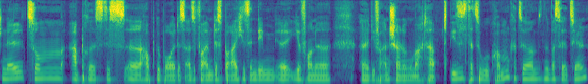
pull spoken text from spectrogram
schnell zum Abriss des äh, Hauptgebäudes, also vor allem des Bereiches, in dem äh, ihr vorne äh, die Veranstaltung gemacht habt. Wie ist es dazu gekommen? Kannst du da ein bisschen was erzählen?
